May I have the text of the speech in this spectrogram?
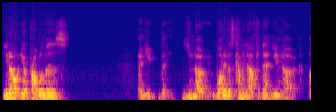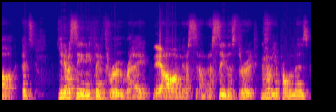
"You know what your problem is." And you, the, you know, whatever's coming after that, you know. Oh, it's you never see anything through, Ray. Yeah. Oh, I'm gonna, see, I'm gonna see this through. You know what your problem is?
